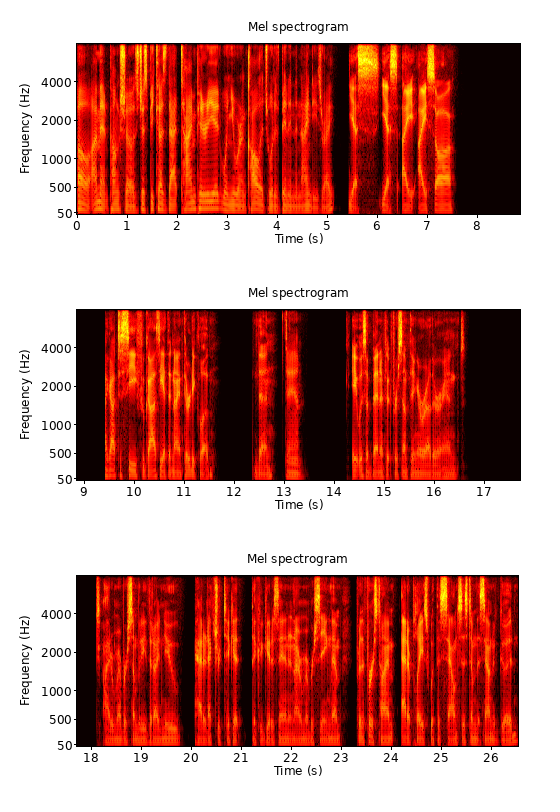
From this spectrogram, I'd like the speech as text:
Oh, I meant punk shows just because that time period when you were in college would have been in the 90s, right? Yes. Yes, I I saw I got to see Fugazi at the 930 club then. Damn. It was a benefit for something or other and I remember somebody that I knew had an extra ticket that could get us in and I remember seeing them for the first time at a place with a sound system that sounded good.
